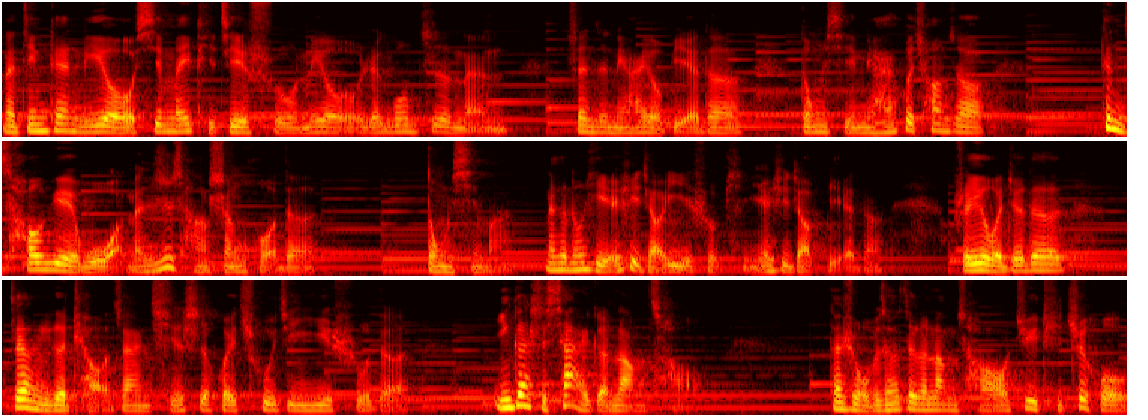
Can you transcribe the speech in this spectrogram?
那今天你有新媒体技术，你有人工智能，甚至你还有别的东西，你还会创造更超越我们日常生活的东西吗？那个东西也许叫艺术品，也许叫别的。所以我觉得这样一个挑战，其实会促进艺术的，应该是下一个浪潮。但是我不知道这个浪潮具体最后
